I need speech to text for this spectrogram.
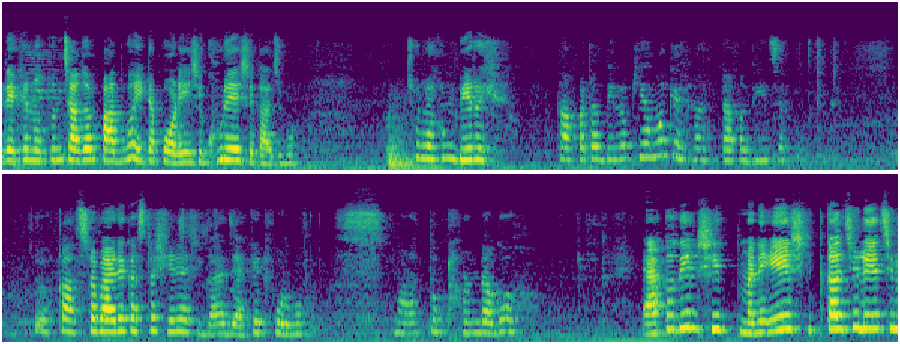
রেখে নতুন চাদর পাতবো, এটা পরে এসে ঘুরে এসে কাচবো। চলো এখন বেরোই। টাকাটা দিল কি আমাকে? হ্যাঁ টাকা দিয়েছে। কাজটা বাইরে কাজটা সেরে আসি। গায়ে জ্যাকেট পরবো। মারাত্মক ঠান্ডা গো। এতদিন শীত মানে এ শীতকাল ছিল, এ ছিল,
